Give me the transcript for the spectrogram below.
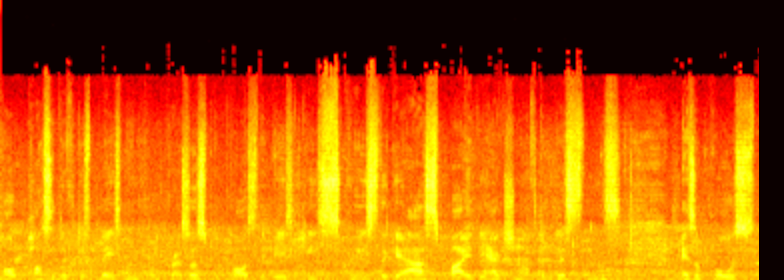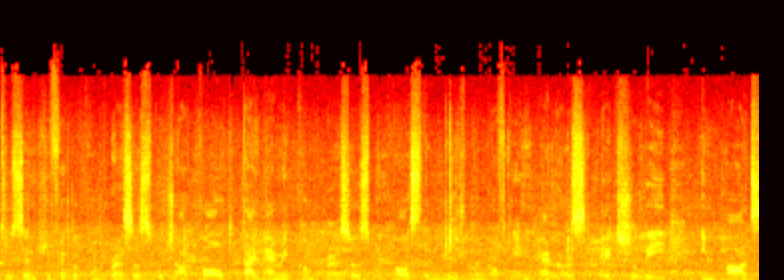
called positive displacement compressors because they basically squeeze the gas by the action of the pistons as opposed to centrifugal compressors, which are called dynamic compressors because the movement of the impellers actually imparts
